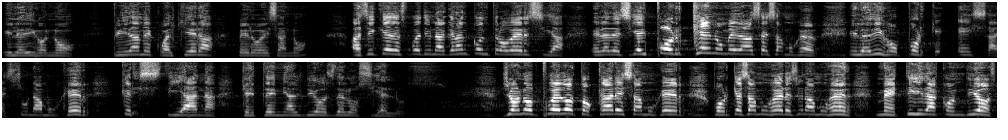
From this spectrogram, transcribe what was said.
Y le dijo, no, pídame cualquiera, pero esa no. Así que después de una gran controversia, él le decía, ¿y por qué no me das a esa mujer? Y le dijo, porque esa es una mujer cristiana que teme al Dios de los cielos. Yo no puedo tocar esa mujer porque esa mujer es una mujer metida con Dios.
